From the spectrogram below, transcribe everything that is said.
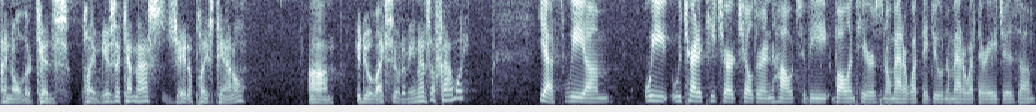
I know their kids play music at mass. Jada plays piano. Um, you do Lectio Divina as a family? Yes, we um, we we try to teach our children how to be volunteers, no matter what they do, no matter what their age is. Um,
